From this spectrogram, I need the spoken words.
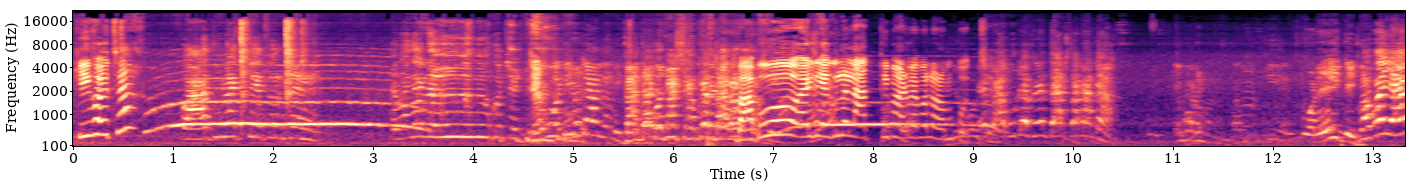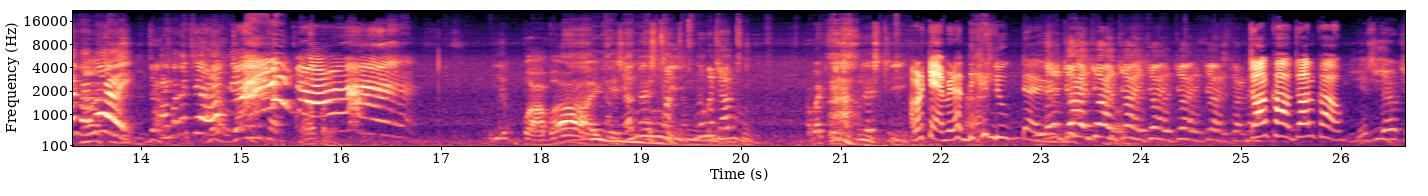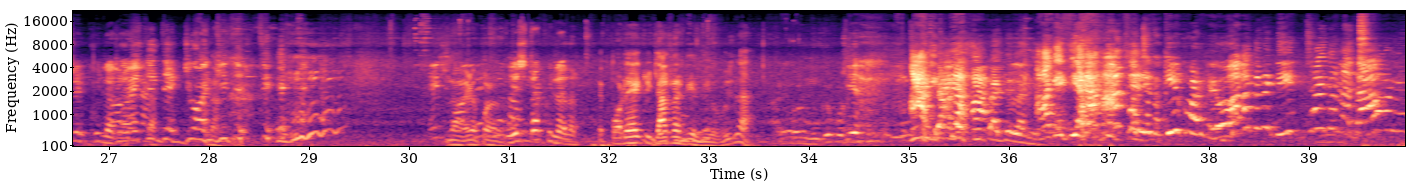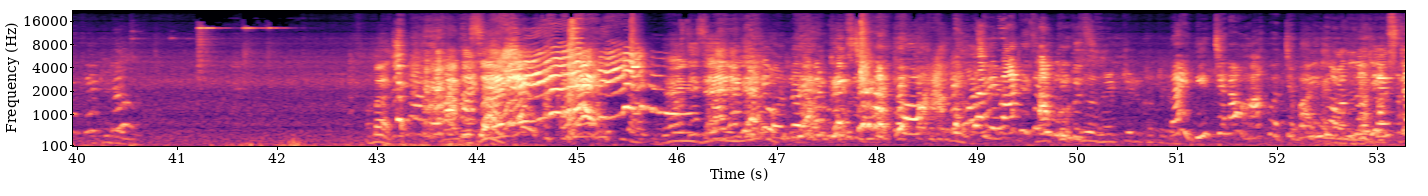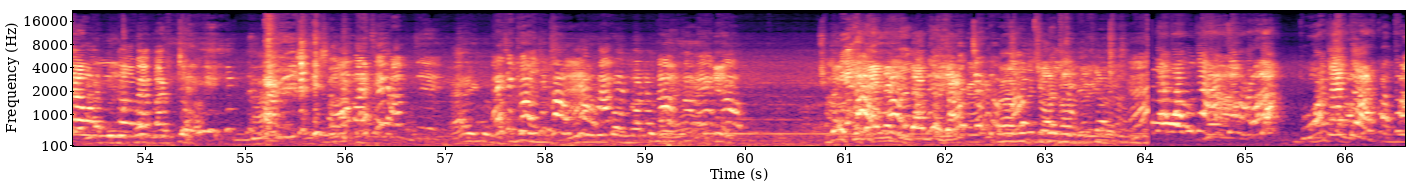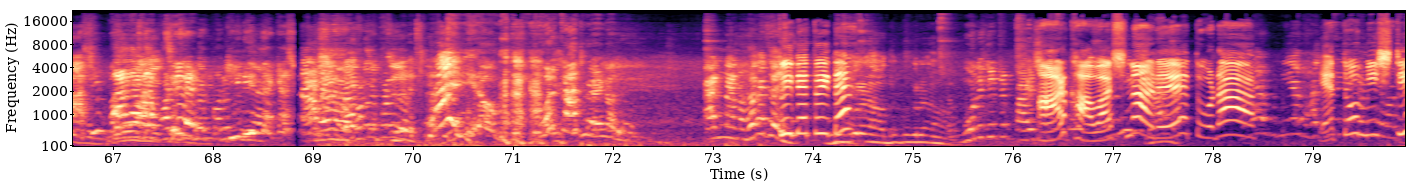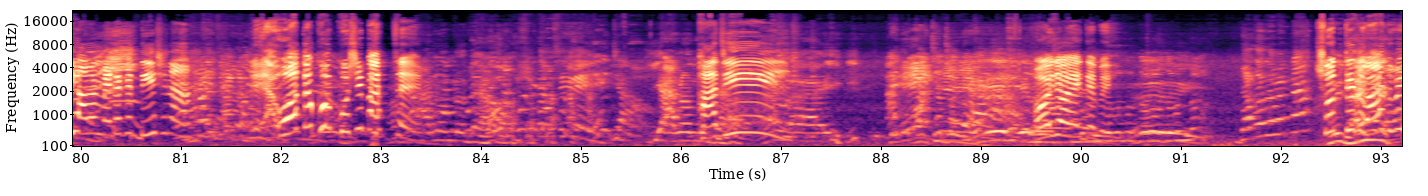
কি হয়েছে? বাবু এই যে এগুলো লাথি মারবে বলে ওরম করছে। বাবা আবার ক্যামেরার দিকে লুক দেয়। জল খাও জল খাও। পরে একটু জালটা দিয়ে দিও বুঝলা? তাই দিচ্ছে না হা করছে বাড়িতে অন্য চেষ্টা অন্য ব্যাপারটা সব আছে ভাবছে আচ্ছা খাও খাও খাও খাও খাও খাও কাজ হয়ে গেল তুই দে তুই দে। আর খাওয়াস না রে তোরা এত মিষ্টি আমার মেয়েটাকে দিস না। ও তো খুব খুশি পাচ্ছে। ফাজিল। ওই যে এই দেবে। সত্যি তো আর তুমি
